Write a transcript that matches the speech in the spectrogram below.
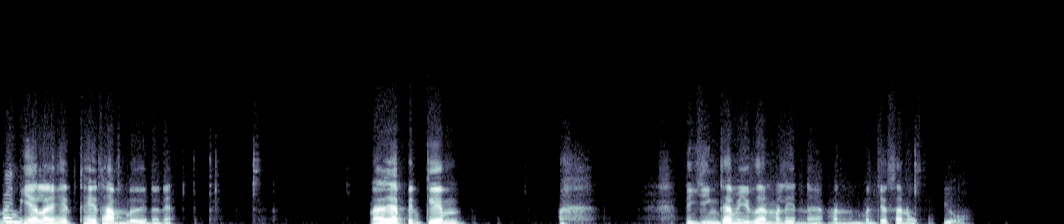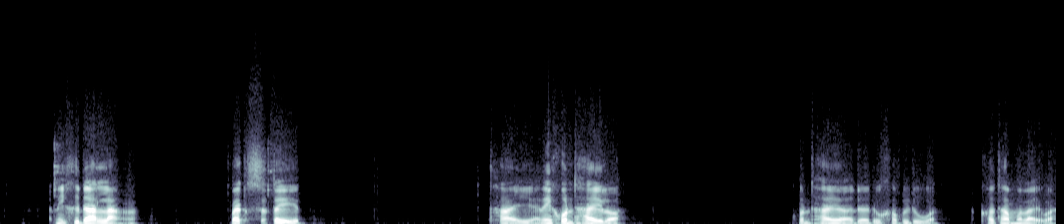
ไม่มีอะไรให้ให้ทำเลยนะเนี่ย น่าจะเป็นเกม จริง ๆ ถ้ามีเพื่อนมาเล่นนะ มันมันจะสนุกอยู่ อันนี้คือด้านหลัง backstage ไทย อันนี้คนไทยเหรอ คนไทยเหรอ เดี๋ยวดูเข้าไปดูก่อนเขาทำอะไรวะ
